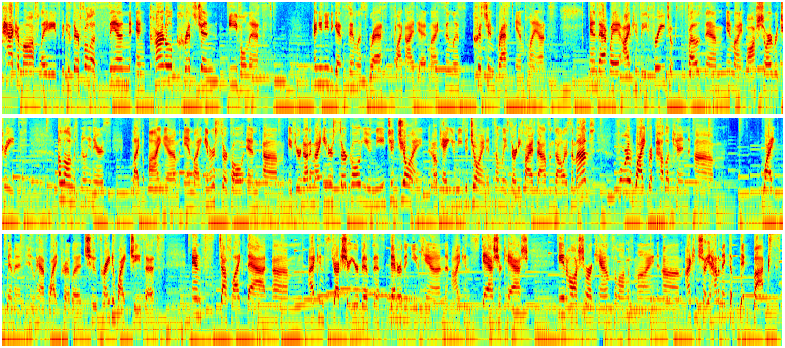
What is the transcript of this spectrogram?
hack them off, ladies, because they're full of sin and carnal Christian evilness. And you need to get sinless breasts like I did, my sinless Christian breast implants. And that way I can be free to expose them in my offshore retreats, along with millionaires like I am in my inner circle. And um, if you're not in my inner circle, you need to join. Okay, you need to join. It's only $35,000 a month for white Republican um, white women who have white privilege, who pray to white Jesus, and stuff like that. Um, I can structure your business better than you can. I can stash your cash in offshore accounts along with mine. Um, I can show you how to make the big bucks,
